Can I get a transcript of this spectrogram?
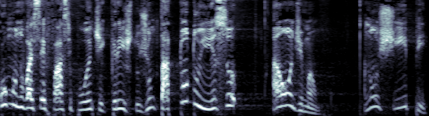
como não vai ser fácil para o anticristo juntar tudo isso aonde, irmão? Num chip,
